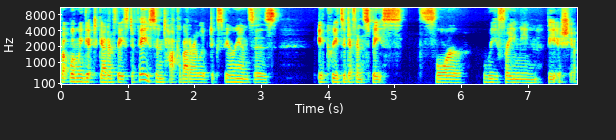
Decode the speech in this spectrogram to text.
but when we get together face to face and talk about our lived experiences, it creates a different space for reframing the issue.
